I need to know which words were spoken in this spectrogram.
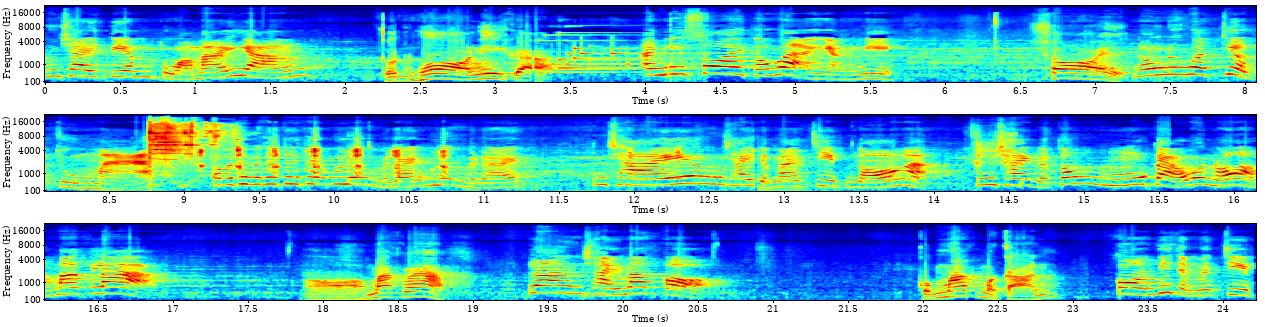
ลุงชัยเตรียมตั๋วมาหรือยังคุณพ่อนี่กะอันนี้สร้อยก็ว่าอย่างนี่ สร้อยน้องนึกว่าเจียบจุ่มหมาเอาไปใช่ไปใช่ใช่ใช่เล่มมาได้เล่มมาได้ลุงชัยลุงชัยจะมาจีบน้องอะลุงชัยก็ต้องหูกะว่าน้องอะมากลาบอ๋อมักลาบล่าลุงชัยมากก่อนก็มักเหมือนกัน ก่อนที่จะมาจีบ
